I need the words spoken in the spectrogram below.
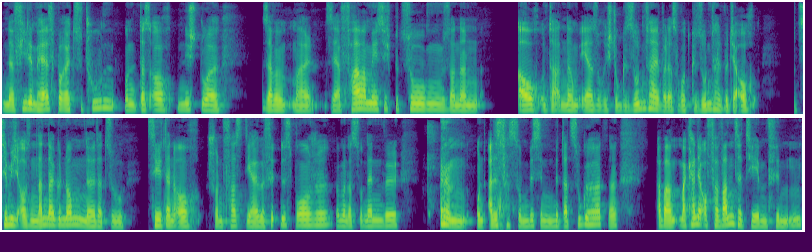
ne, viel im Health-Bereich zu tun und das auch nicht nur, sagen wir mal, sehr pharmamäßig bezogen, sondern auch unter anderem eher so Richtung Gesundheit, weil das Wort Gesundheit wird ja auch ziemlich auseinandergenommen. Ne? Dazu zählt dann auch schon fast die halbe Fitnessbranche, wenn man das so nennen will. Und alles, was so ein bisschen mit dazugehört. Ne? Aber man kann ja auch verwandte Themen finden,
